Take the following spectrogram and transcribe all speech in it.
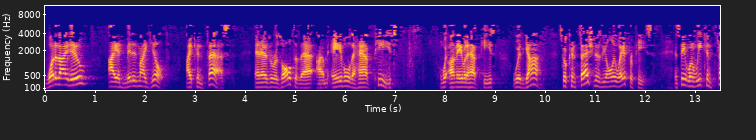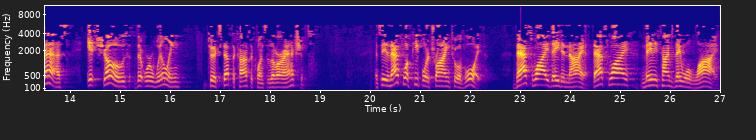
what did I do? I admitted my guilt. I confessed, and as a result of that, I'm able to have peace. I'm able to have peace with God. So confession is the only way for peace. And see, when we confess, it shows that we're willing to accept the consequences of our actions. And see, that's what people are trying to avoid. That's why they deny it. That's why many times they will lie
